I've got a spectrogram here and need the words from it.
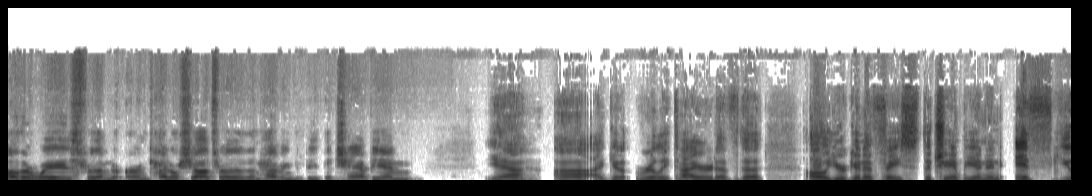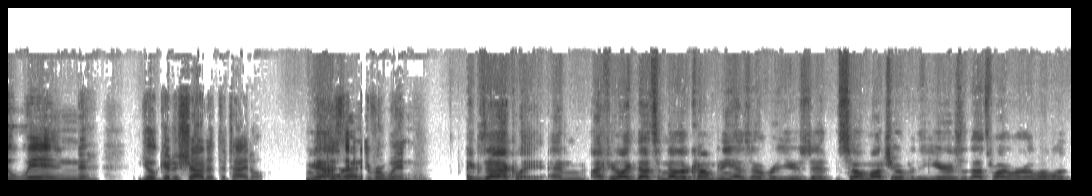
other ways for them to earn title shots rather than having to beat the champion. Yeah, uh, I get really tired of the, oh, you're going to face the champion, and if you win, you'll get a shot at the title. Yeah, because they I- never win. exactly. And I feel like that's another company has overused it so much over the years that that's why we're a little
